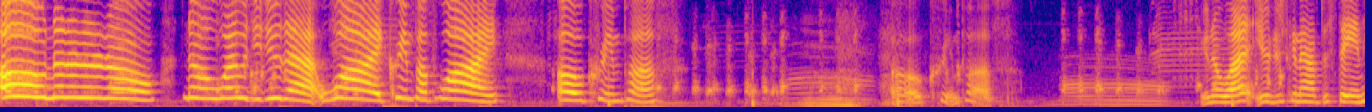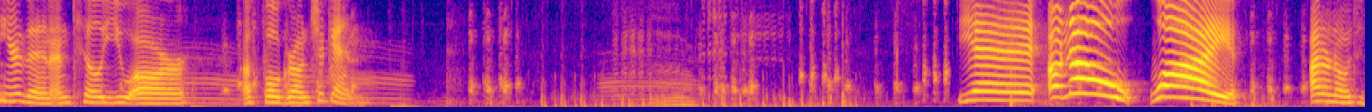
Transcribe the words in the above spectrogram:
Oh, no, no, no, no, no. No, why would you do that? Why? Cream Puff, why? Oh, Cream Puff. Oh, Cream Puff. You know what? You're just to have to stay in here then until you are a full-grown chicken. Yay! Oh, no! Why? I don't know what to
